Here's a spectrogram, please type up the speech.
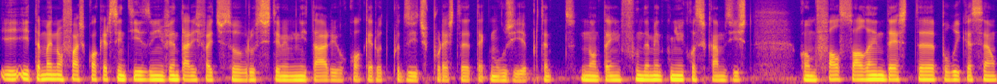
E, e, também não faz qualquer sentido inventar efeitos sobre o sistema imunitário ou qualquer outro produzidos por esta tecnologia. Portanto, não tem fundamento nenhum e classificamos isto como falso, além desta publicação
